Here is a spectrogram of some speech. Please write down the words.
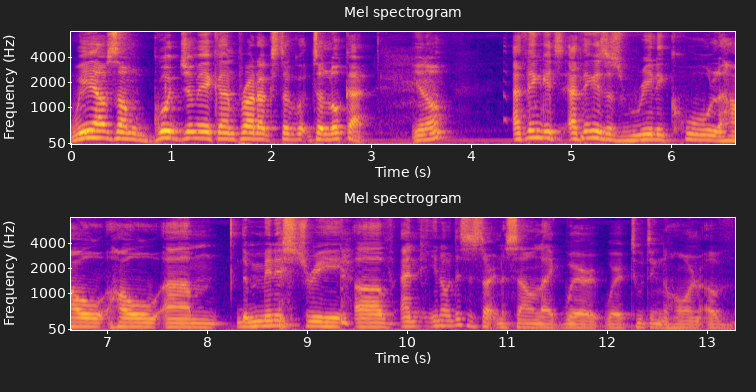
we have some good Jamaican products to to look at. You know, I think it's I think it's just really cool how how um, the Ministry of and you know this is starting to sound like we're we're tooting the horn of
